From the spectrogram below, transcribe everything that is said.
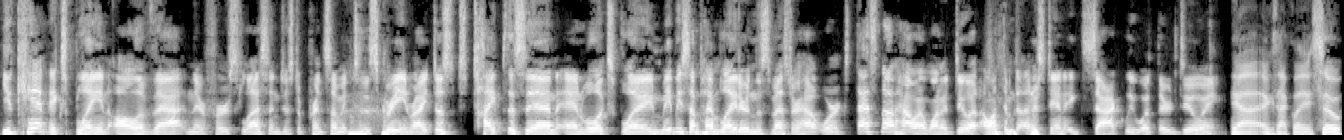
you can't explain all of that in their first lesson just to print something to the screen, right? Just type this in, and we'll explain maybe sometime later in the semester how it works. That's not how I want to do it. I want them to understand exactly what they're doing. Yeah, exactly. So,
